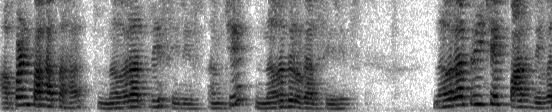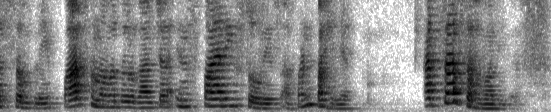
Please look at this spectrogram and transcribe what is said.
आपण पाहत आहात नवरात्री सिरीज आमची नवदुर्गा सिरीज नवरात्रीचे पाच दिवस संपले पाच नवदुर्गांच्या इन्स्पायरिंग स्टोरीज आपण पाहिल्यात. आजचा सहावा दिवस.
